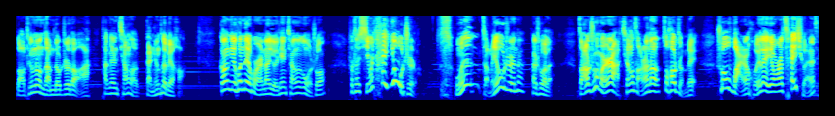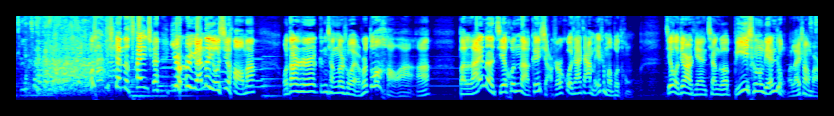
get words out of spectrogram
老听众咱们都知道啊，他跟强嫂感情特别好。刚结婚那会儿呢，有一天强哥跟我说，说他媳妇太幼稚了。我问怎么幼稚呢？他说了，早上出门啊，强嫂让他做好准备，说晚上回来要玩猜拳。我的天哪，猜拳，幼儿园的游戏好吗？我当时跟强哥说呀，我说多好啊啊！本来呢，结婚呢跟小时候过家家没什么不同，结果第二天强哥鼻青脸肿的来上班。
